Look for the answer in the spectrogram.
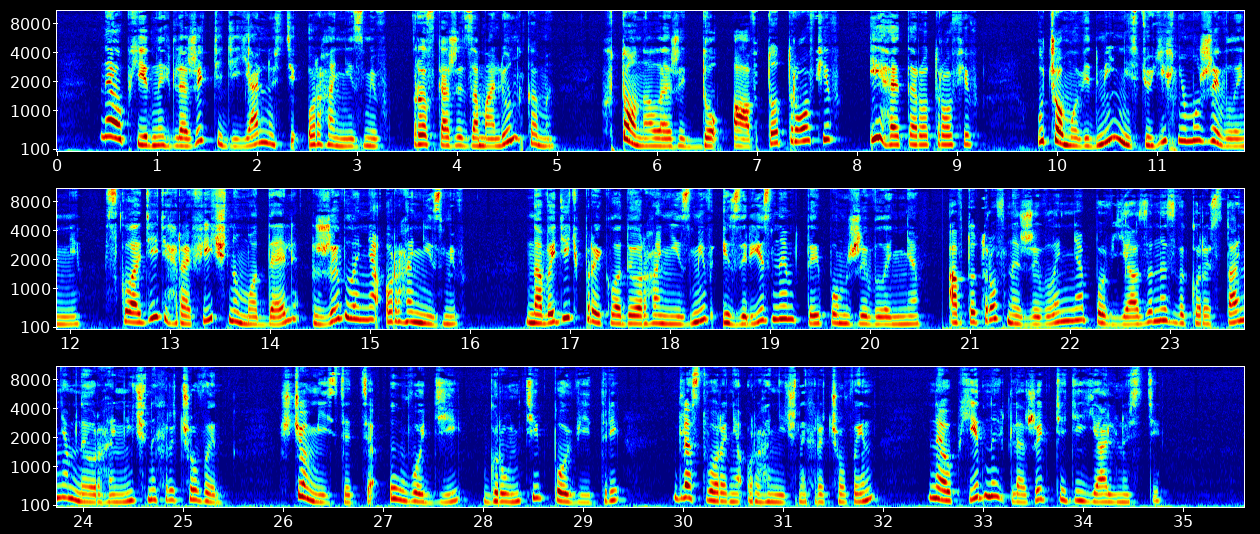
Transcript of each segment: необхідних для життєдіяльності організмів. Розкаже за малюнками, хто належить до автотрофів і гетеротрофів, у чому відмінність у їхньому живленні. Складіть графічну модель живлення організмів. Наведіть приклади організмів із різним типом живлення. Автотрофне живлення пов'язане з використанням неорганічних речовин, що містяться у воді, ґрунті, повітрі для створення органічних речовин, необхідних для життєдіяльності.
